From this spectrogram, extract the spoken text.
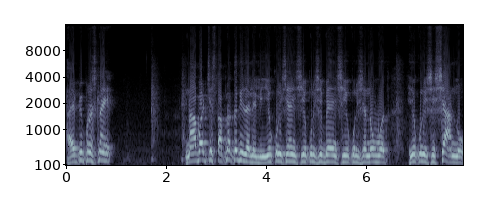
आय पी प्रश्न आहे. नाबार्डची स्थापना कधी झालेली? एकोणीसशे ऐंशी एकोणीसशे ब्याऐंशी एकोणीसशे नव्वद एकोणीसशे शहाण्णव.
